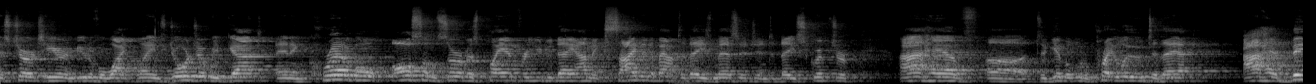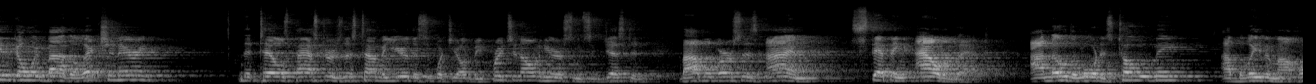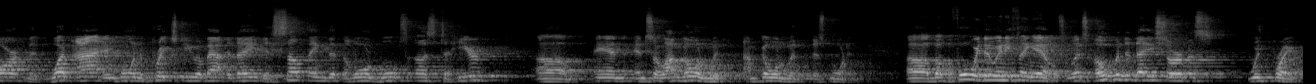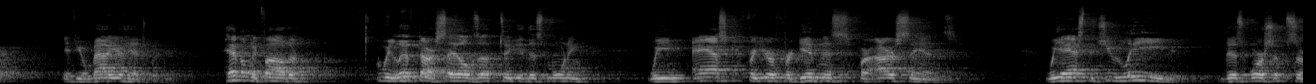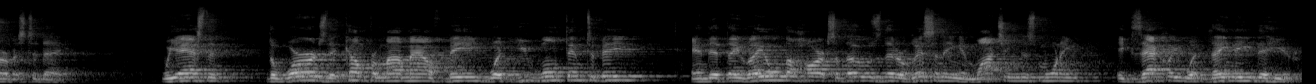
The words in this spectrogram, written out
Methodist Church here in beautiful White Plains, Georgia. We've got an incredible, awesome service planned for you today. I'm excited about today's message and today's scripture. I have, uh, to give a little prelude to that, I have been going by the lectionary that tells pastors this time of year this is what you ought to be preaching on. Here are some suggested Bible verses. I am stepping out of that. I know the Lord has told me I believe in my heart that what I am going to preach to you about today is something that the Lord wants us to hear. Um, and, and so I'm going with it. I'm going with it this morning. Uh, but before we do anything else, let's open today's service with prayer. If you'll bow your heads with me. Heavenly Father, we lift ourselves up to you this morning. We ask for your forgiveness for our sins. We ask that you lead this worship service today. We ask that the words that come from my mouth be what you want them to be, and that they lay on the hearts of those that are listening and watching this morning exactly what they need to hear.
